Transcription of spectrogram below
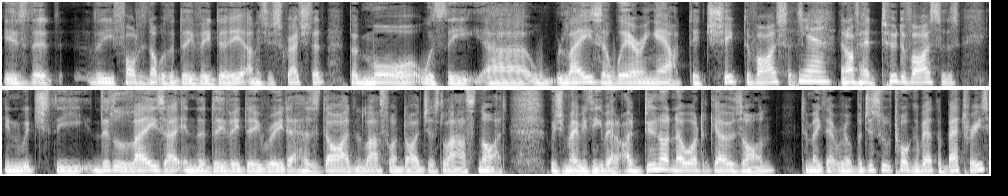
is that the fault is not with the DVD unless you've scratched it, but more with the uh, laser wearing out. They're cheap devices. Yeah. And I've had two devices in which the little laser in the DVD reader has died, and the last one died just last night, which made me think about it. I do not know what goes on to make that real. But just we were talking about the batteries.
